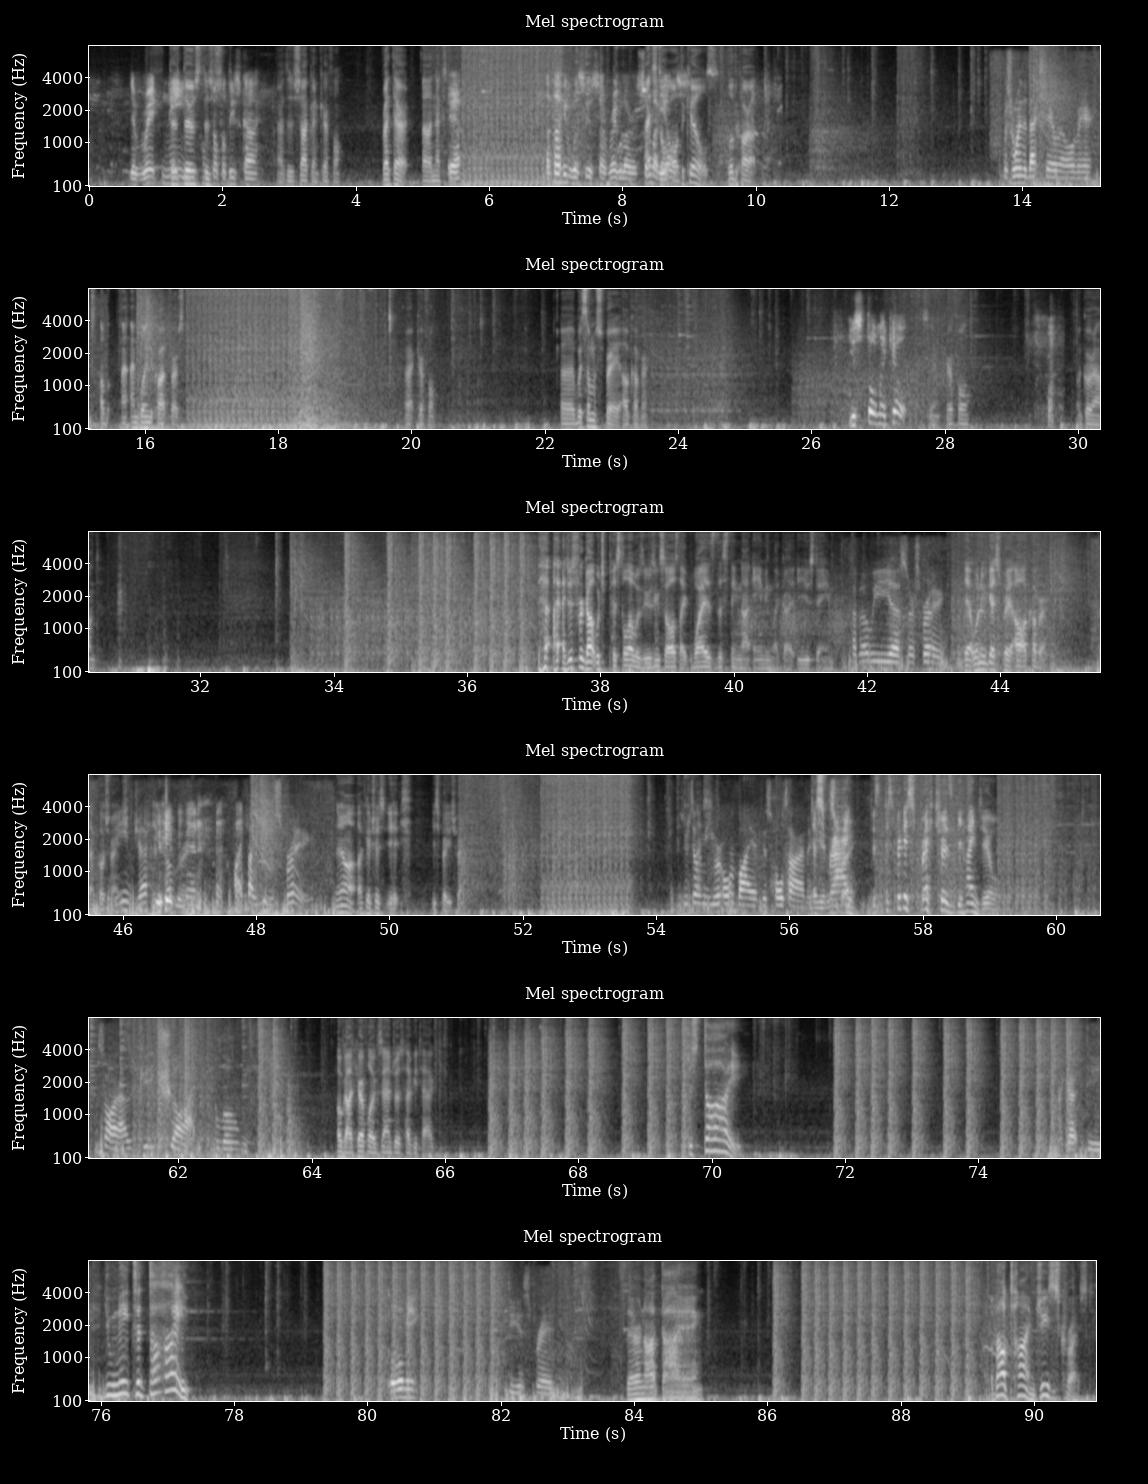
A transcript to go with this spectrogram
the red name there's- on there's- top of this guy. Alright, there's a shotgun. Careful. Right there. Uh, next to Yeah. him. I thought he was just a regular I somebody stole all the kills. Blow the car up. There's one in the back stairwell over here. I'll, I- I'm blowing the car up first. Alright, careful. Uh, with some spray, I'll cover. You stole my kill. See him, careful. I'll go around. I, I just forgot which pistol I was using, so I was like, why is this thing not aiming like I, it used to aim? How about we uh, start spraying? Yeah, when do we get spray, I'll, I'll cover. 'Cause I'm close Me range. and Jack You hit me, man. I thought you were spraying. No, no, okay, just, you, you spray, you spray. So you're telling me you were over by it this whole time and Just you didn't spray! Just, just freaking spray, Triz, behind you. Sorry, I was getting shot. Below me. Oh god, careful, Alexandra's heavy tagged. Just die! I got the You need to die! Cover me. Dia sprayed. They're not dying. About time, Jesus Christ.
